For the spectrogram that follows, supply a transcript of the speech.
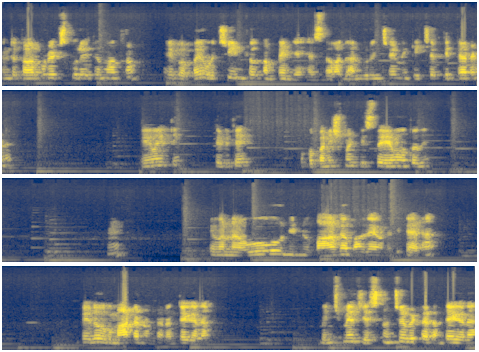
ఇంత కార్పొరేట్ స్కూల్ అయితే మాత్రం ఏ బాబాయ్ వచ్చి ఇంట్లో కంప్లైంట్ చేసేస్తావా? దాని గురించే మీ టీచర్ తిట్టారని? ఏమైతే? తిడితే? ఒక పనిష్మెంట్ ఇస్తే ఏమవుతుంది? ఏమన్నా ఓ నిన్ను బాగా బాగా ఏమన్నా తిట్టారా? ఏదో ఒక మాట అని ఉంటారు అంతే కదా? బెంచ్ మీద జస్ట్ నుంచోబెట్టారు అంతే కదా?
